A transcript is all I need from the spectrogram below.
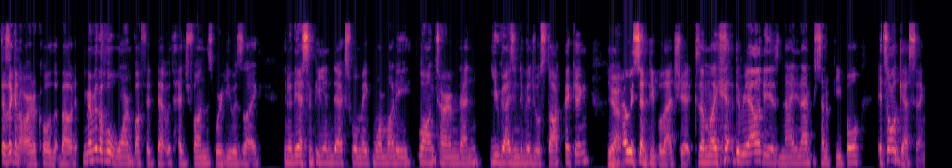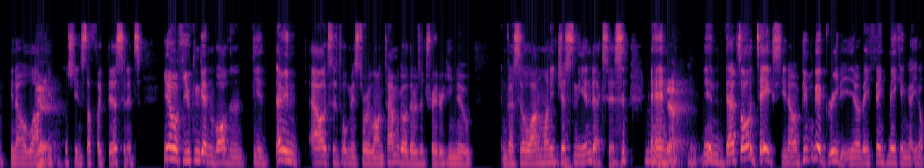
there's like an article about. Remember the whole Warren Buffett bet with hedge funds, where he was like, you know, the S and P index will make more money long term than you guys individual stock picking. Yeah, I always send people that shit because I'm like, the reality is 99 percent of people, it's all guessing. You know, a lot yeah. of people are seeing stuff like this, and it's you know, if you can get involved in the, I mean, Alex had told me a story a long time ago. There was a trader he knew invested a lot of money just in the indexes. Mm-hmm. And yeah. and that's all it takes you know and people get greedy. You know they think making you know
